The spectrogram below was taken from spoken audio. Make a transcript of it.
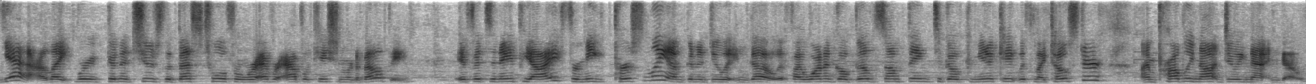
yeah, like, we're going to choose the best tool for wherever application we're developing if it's an API, for me personally, I'm going to do it in Go. If I want to go build something to go communicate with my toaster, I'm probably not doing that in Go.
